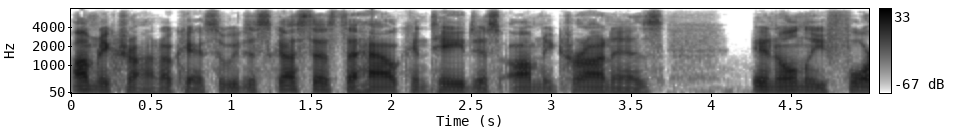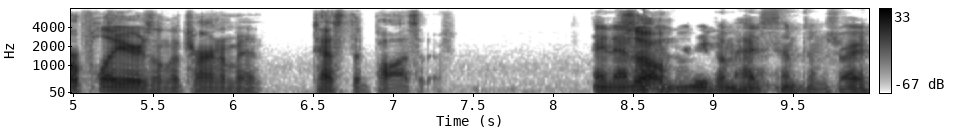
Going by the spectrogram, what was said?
Omnicron. Okay, so we discussed as to how contagious Omnicron is, and only four players in the tournament tested positive. And I don't So- think many of them had symptoms, right?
